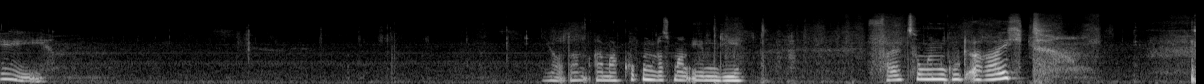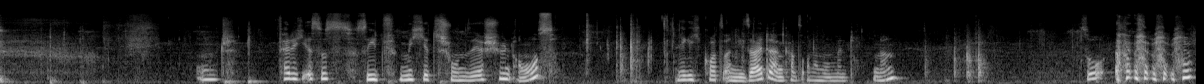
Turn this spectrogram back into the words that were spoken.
Okay. Ja, dann einmal gucken, dass man eben die Falzungen gut erreicht. Und fertig ist es. Sieht für mich jetzt schon sehr schön aus. Lege ich kurz an die Seite, dann kann es auch noch einen Moment trocknen. So.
